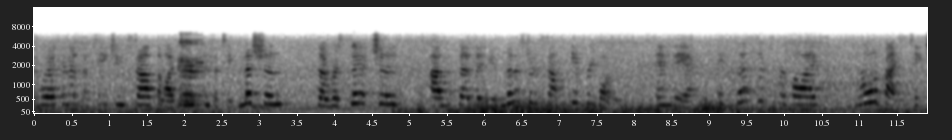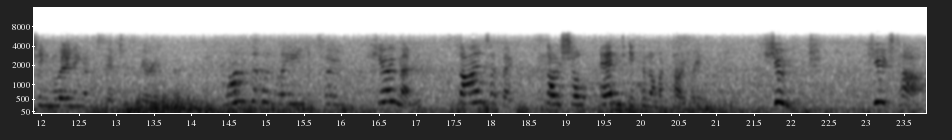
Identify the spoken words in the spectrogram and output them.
that work in it, the teaching staff, the librarians, the technicians, the researchers, um, the, the administrative staff, everybody in there existed to provide broad-based teaching, learning and research experiences. Ones that would lead to human, scientific, social and economic progress. Huge, huge task,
